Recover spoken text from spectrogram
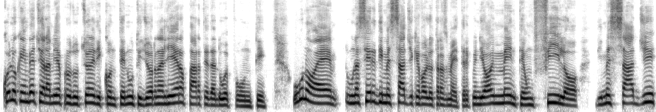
Quello che invece è la mia produzione di contenuti giornaliero parte da due punti. Uno è una serie di messaggi che voglio trasmettere, quindi ho in mente un filo di messaggi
